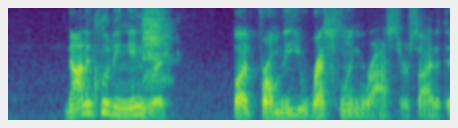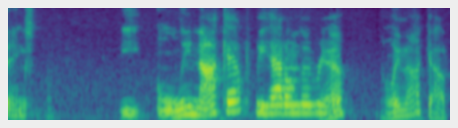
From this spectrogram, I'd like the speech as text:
not including Ingrid, but from the wrestling roster side of things, the only knockout we had on the Yeah, only knockout.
